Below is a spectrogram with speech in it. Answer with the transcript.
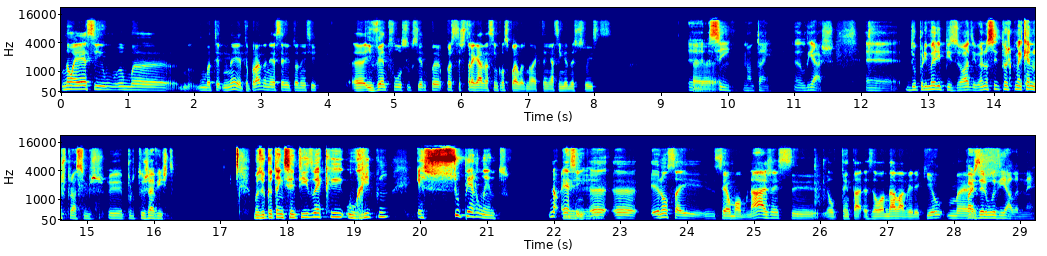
não é assim uma, uma. Nem a temporada, nem a série toda em si. Uh, evento o suficiente para, para ser estragada assim com spoilers, não é? Que tenha assim grandes twists. Uh, sim, não tem. Aliás, uh, do primeiro episódio, eu não sei depois como é que é nos próximos, porque tu já viste. Mas o que eu tenho sentido é que o ritmo é super lento. Não, é assim, uh, uh, eu não sei se é uma homenagem, se ele, tenta, se ele andava a ver aquilo, mas... Vais dizer Woody Allen, não é?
